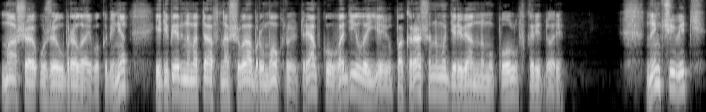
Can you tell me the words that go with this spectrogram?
Маша уже убрала его кабинет и теперь, намотав на швабру мокрую тряпку, водила ею по крашенному деревянному полу в коридоре. — Нынче ведь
